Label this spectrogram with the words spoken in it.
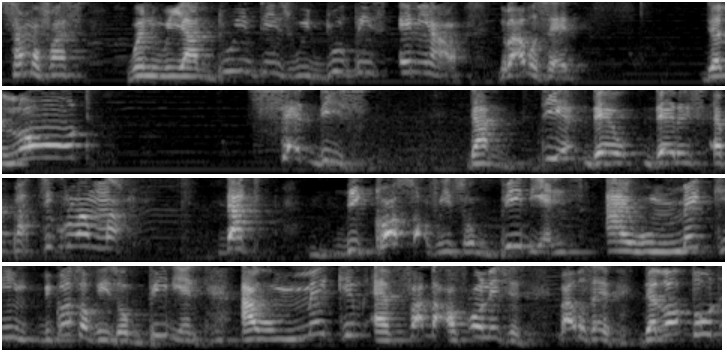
Some of us, when we are doing things, we do things anyhow. The Bible said, The Lord said this that there, there, there is a particular man that because of his obedience, I will make him, because of his obedience, I will make him a father of all nations. Bible says the Lord told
